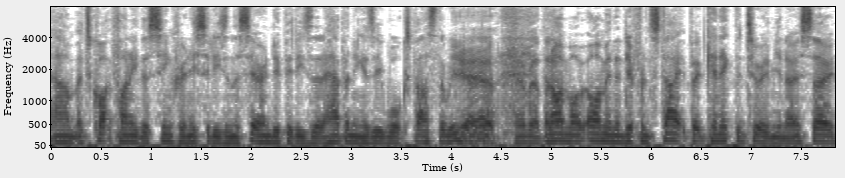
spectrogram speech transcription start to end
um, it's quite funny the synchronicities and the serendipity serendipities that are happening as he walks past the window. Yeah, but, how about and that? I'm I'm in a different state, but connected to him, you know. So,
